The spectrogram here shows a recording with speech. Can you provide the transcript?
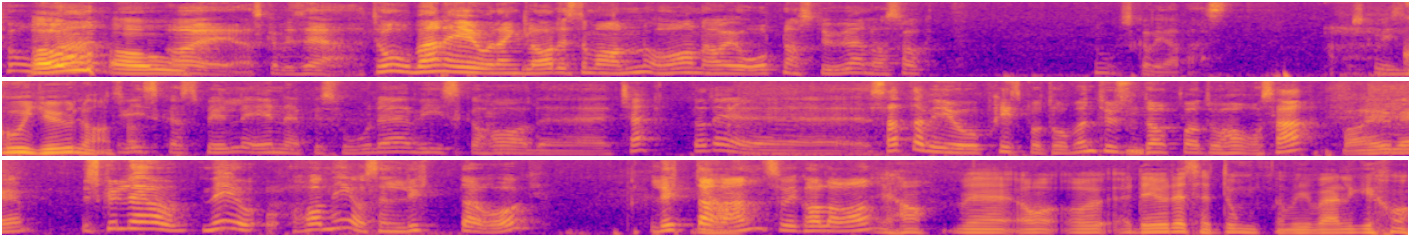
Torben. Oi, skal vi se her. Torben er jo den gladeste mannen, og han har jo åpna stuen og sagt nå skal vi ha fest. Vi, God jul, altså. vi skal spille inn episode, vi skal ha det kjekt. Og det setter vi jo pris på, Torben. Tusen takk for at du har oss her. Bare hyggelig. Vi skulle ha med, ha med oss en lytter òg. Lytteren, som vi kaller han. Ja, vi, og, og det er jo det som er dumt når vi velger å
